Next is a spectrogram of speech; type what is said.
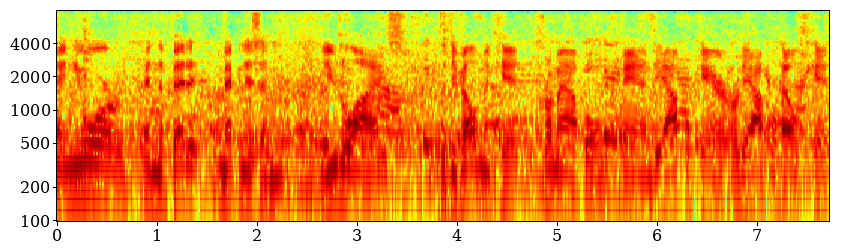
and your and the Beddit mechanism utilize the development kit from Apple and the Apple Care or the Apple Health Kit,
